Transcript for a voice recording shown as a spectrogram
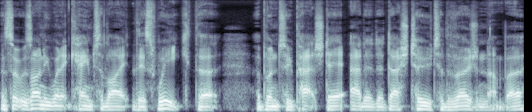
And so it was only when it came to light this week that Ubuntu patched it, added a dash two to the version number,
